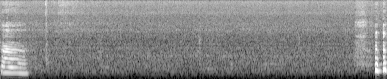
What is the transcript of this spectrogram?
Hmm. Oh.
